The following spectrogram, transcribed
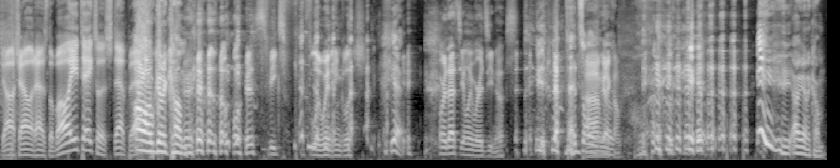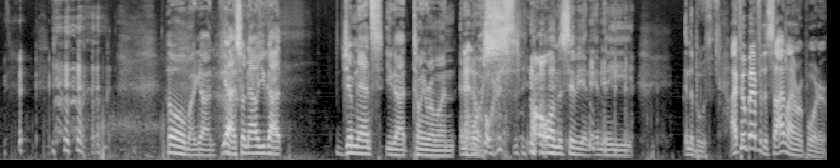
Josh Allen has the ball. He takes a step back. Oh, I'm going to come. the horse speaks fluent English, yeah. or that's the only words he knows. No, That's all. I'm he gonna knows. come. I'm going to come. oh my god. Yeah, so now you got Jim Nantz, you got Tony Romo and, and, And a a horse, horse. all on the Sybian in the in the booth. I feel bad for the sideline reporter.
